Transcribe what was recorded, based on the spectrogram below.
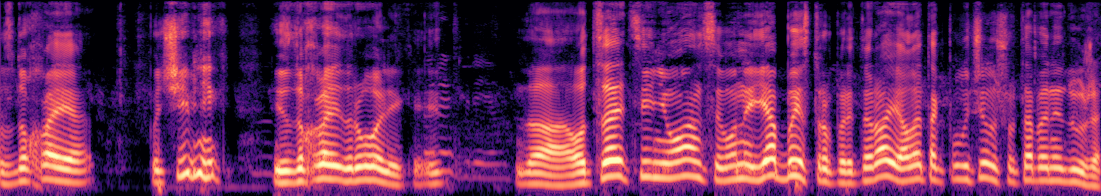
здохає почівник і здохають ролики. І, да, оце ці нюанси, вони, я швидко перетираю, але так вийшло, що в тебе не дуже.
